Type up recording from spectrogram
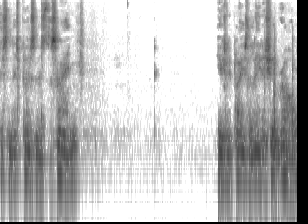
listen, this person is the same, usually plays the leadership role.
